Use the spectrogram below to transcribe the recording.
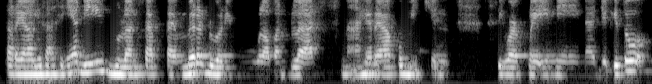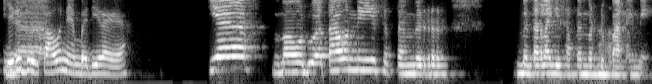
terrealisasinya di bulan September 2018. Nah akhirnya aku bikin si workplay ini. Nah jadi itu Jadi ya, dua tahun ya Mbak Dira ya? Ya mau dua tahun nih September bentar lagi September depan ini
